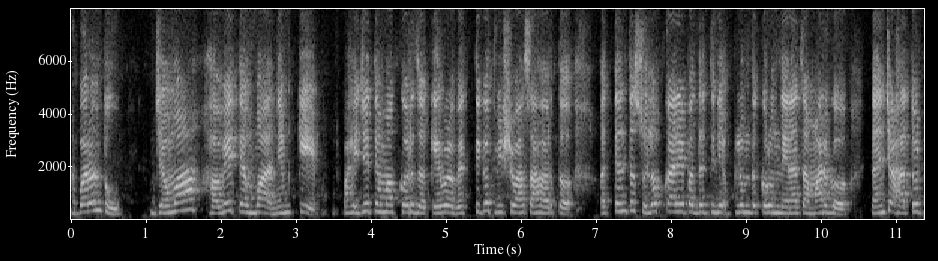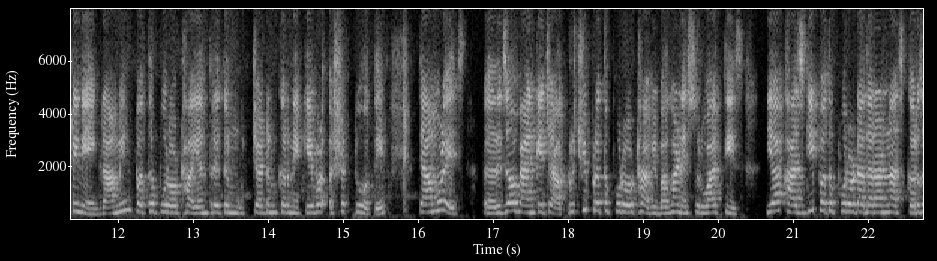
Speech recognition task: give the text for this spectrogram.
परंतु जेव्हा हवे तेव्हा नेमके पाहिजे तेव्हा कर्ज केवळ व्यक्तिगत विश्वासार्थ अत्यंत सुलभ कार्यपद्धतीने उपलब्ध करून देण्याचा मार्ग त्यांच्या हातोटीने ग्रामीण पथपुरवठा यंत्रेतून उच्चाटन करणे केवळ अशक्य होते. त्यामुळेच रिझर्व्ह बँकेच्या कृषी पतपुरवठा विभागाने सुरुवातीस या खाजगी पतपुरवठादारांनाच कर्ज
